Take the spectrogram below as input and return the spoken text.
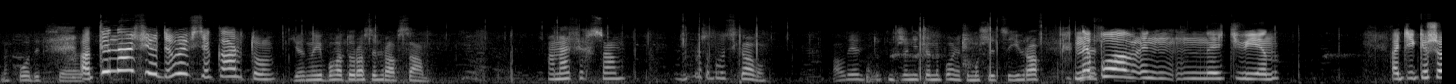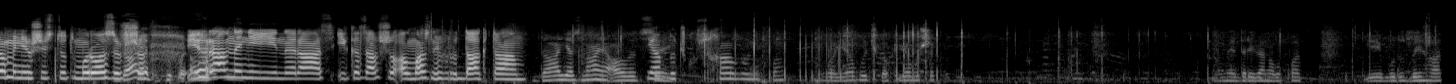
знаходиться. А ти нафіг дивився карту? Я в неї багато разів грав сам. А нафіг сам. Ну, Просто було цікаво. Але я тут вже нічого не пам'ятаю, тому що я це і грав. Не Знаєш- повнить він. А тільки що мені щось тут морозив, Да, що я- і грав на ній не раз, і казав, що алмазний грудак там. Да, я знаю, але це. Яблучку схаваю. Опа, Два яблучка, хлібушек. Мене є дерев'яна лопата. Я її буду зберігати.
